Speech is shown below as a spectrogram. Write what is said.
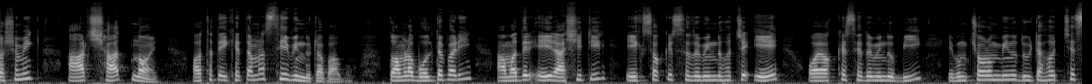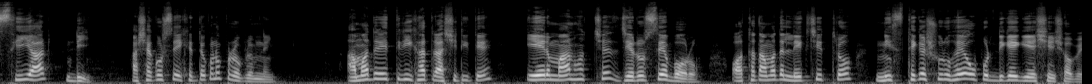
দশমিক আট সাত নয়। অর্থাৎ এই ক্ষেত্রে আমরা সি বিন্দুটা পাবো। তো আমরা বলতে পারি আমাদের এই রাশিটির এক্স অক্ষের ছেদবিন্দু হচ্ছে এ অয় অক্ষের ছেদবিন্দু বি এবং চরম বিন্দু দুইটা হচ্ছে সি আর ডি আশা করছি এক্ষেত্রে কোনো প্রবলেম নেই। আমাদের এই ত্রিঘাত রাশিটিতে এর মান হচ্ছে জেরোর চেয়ে বড়। অর্থাৎ আমাদের লেখচিত্র নিচ থেকে শুরু হয়ে ওপর দিকে গিয়ে শেষ হবে।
